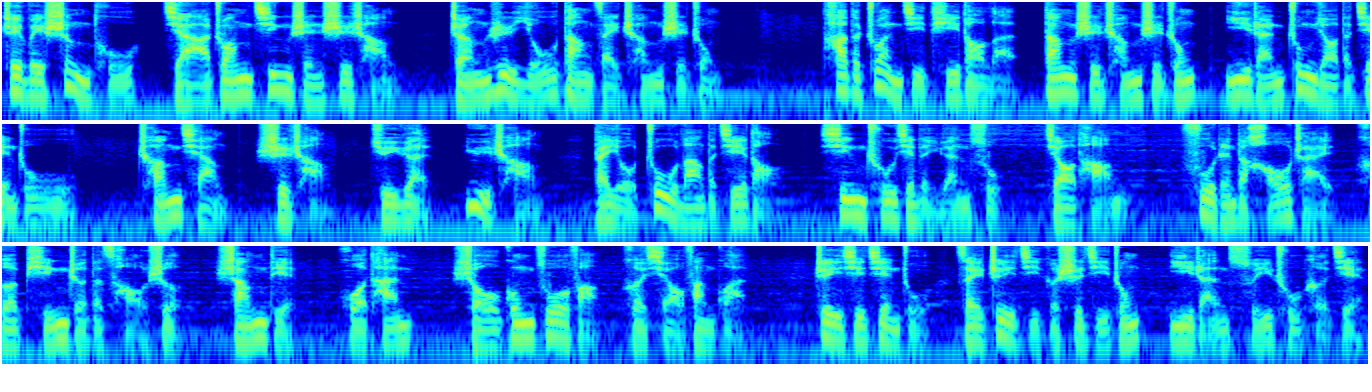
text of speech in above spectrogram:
这位圣徒假装精神失常，整日游荡在城市中。他的传记提到了当时城市中依然重要的建筑物：城墙、市场、剧院、浴场，带有柱廊的街道，新出现的元素：教堂、富人的豪宅和贫者的草舍、商店、货摊。手工作坊和小饭馆，这些建筑在这几个世纪中依然随处可见。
